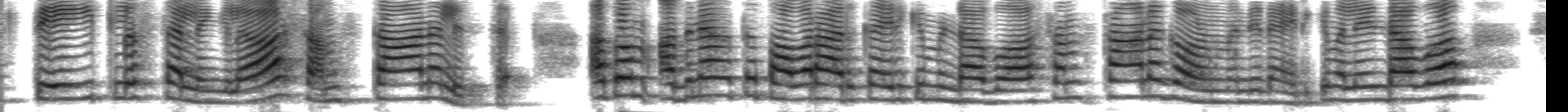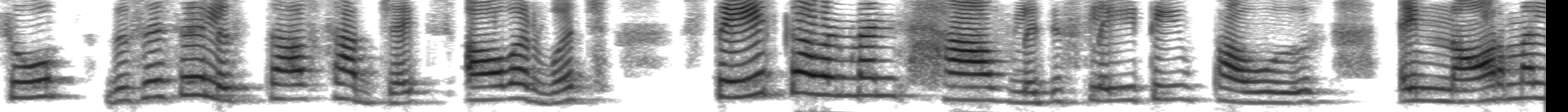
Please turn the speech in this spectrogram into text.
സ്റ്റേറ്റ് ലിസ്റ്റ് അല്ലെങ്കിൽ സംസ്ഥാന ലിസ്റ്റ് അപ്പം അതിനകത്ത് പവർ ആർക്കായിരിക്കും ഉണ്ടാവുക? സംസ്ഥാന ഗവൺമെന്റിനായിരിക്കും അല്ലെ ഉണ്ടാവുക? So this is a list of subjects over which state governments have legislative powers in normal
